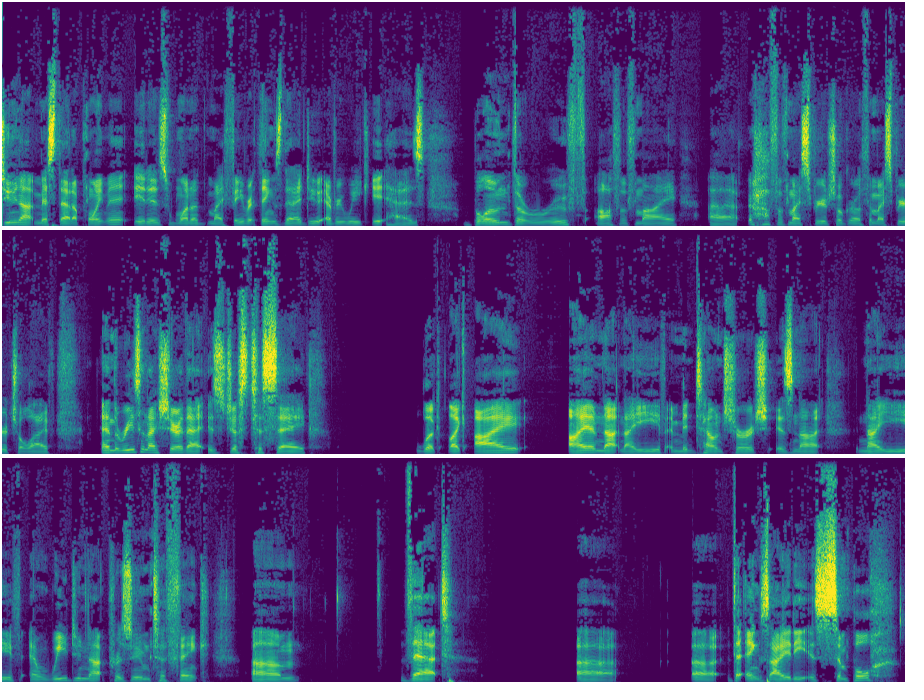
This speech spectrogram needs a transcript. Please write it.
do not miss that appointment. It is one of my favorite things that I do every week. It has blown the roof off of my uh, off of my spiritual growth and my spiritual life. And the reason I share that is just to say, look, like I I am not naive, and Midtown Church is not naive, and we do not presume to think um, that uh, uh, the anxiety is simple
